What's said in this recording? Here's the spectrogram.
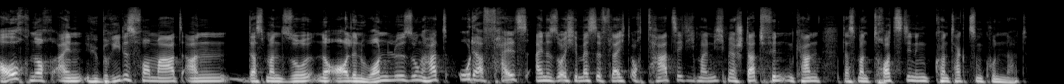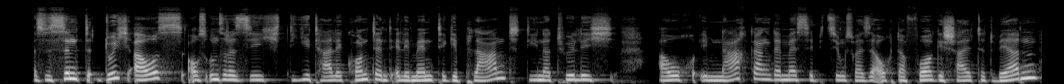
auch noch ein hybrides Format an, dass man so eine All-in-One-Lösung hat oder falls eine solche Messe vielleicht auch tatsächlich mal nicht mehr stattfinden kann, dass man trotzdem den Kontakt zum Kunden hat? Also es sind durchaus aus unserer Sicht digitale Content-Elemente geplant, die natürlich auch im Nachgang der Messe beziehungsweise auch davor geschaltet werden.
